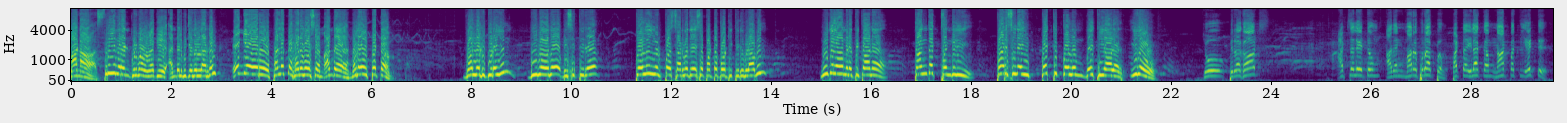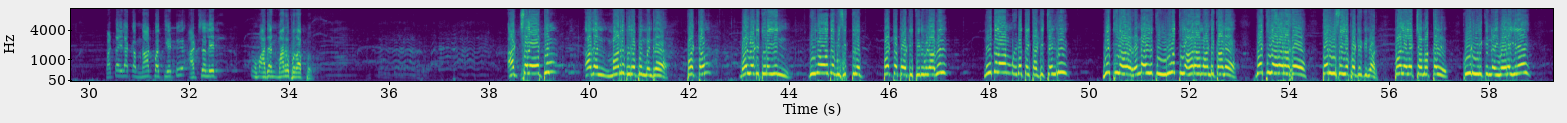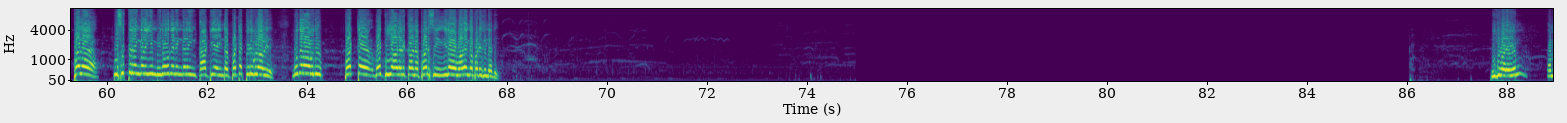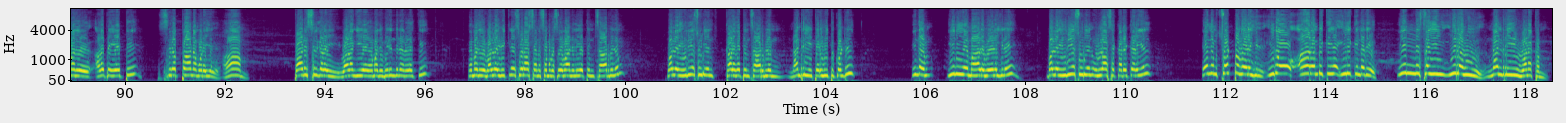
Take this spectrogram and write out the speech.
மானா ஸ்ரீதரன் குழுமம் நமக்கு அன்பளிப்பு செய்துள்ளார்கள். எங்கே ஒரு பலத்த கரகோஷம் அந்த முதல் பட்டம்? வல்வடித்துறையின் வினோத விசித்திர தொழில்நுட்ப சர்வதேச பட்ட போட்டி திருவிழாவின் முதலாம் இடத்திற்கான தங்கச் சங்கிலி பரிசினை பெற்றுக்கொள்ளும் வெற்றியாளர் இதோ. ஜோ பிரகாஷ். அச்சலேட்டும் அதன் மறுபிறப்பும். பட்ட இலக்கம் நாற்பத்தி எட்டு. பட்ட இலக்கம் நாற்பத்தி எட்டு அச்சலேட் அதன் மறுபிறப்பும் அச்சலேட்டும் அதன் மறுபிறப்பும் என்ற பட்டம் வல்வடித்துறையின் வினோத விசித்திர பட்ட போட்டி திருவிழாவில் முதலாம் இடத்தை தட்டிச் சென்று வெற்றியாளர் இரண்டாயிரத்தி இருபத்தி ஆறாம் ஆண்டுக்கான வெற்றியாளராக தெரிவு செய்யப்பட்டிருக்கிறார் பல லட்சம் மக்கள் கூடியிருக்கின்ற இவ்வேளையிலே பல விசித்திரங்களையும் வினோதனங்களையும் காட்டிய இந்த பட்ட திருவிழாவில் முதலாவது பட்ட வெற்றியாளருக்கான பரிசு இதோ வழங்கப்படுகின்றது. இதுவரையும் எமது அழைப்பை ஏற்று சிறப்பான முறையில் ஆம் பரிசுகளை வழங்கிய எமது விருந்தினர்களுக்கு எமது வல்லை விக்னேஸ்வரா சன சமூக சேவா நிலையத்தின் சார்பிலும் வல்லை உதயசூரியன் கழகத்தின் சார்பிலும் நன்றியை தெரிவித்துக் கொண்டு இந்த இனிய மாலை வேளையிலே வல்லை உதயசூரியன் உல்லாச கடற்கரையில் என்னும் சொற்ப வேளையில் இதோ ஆரம்பிக்க இருக்கின்றது. இன்னிசை இரவு. நன்றி வணக்கம்.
